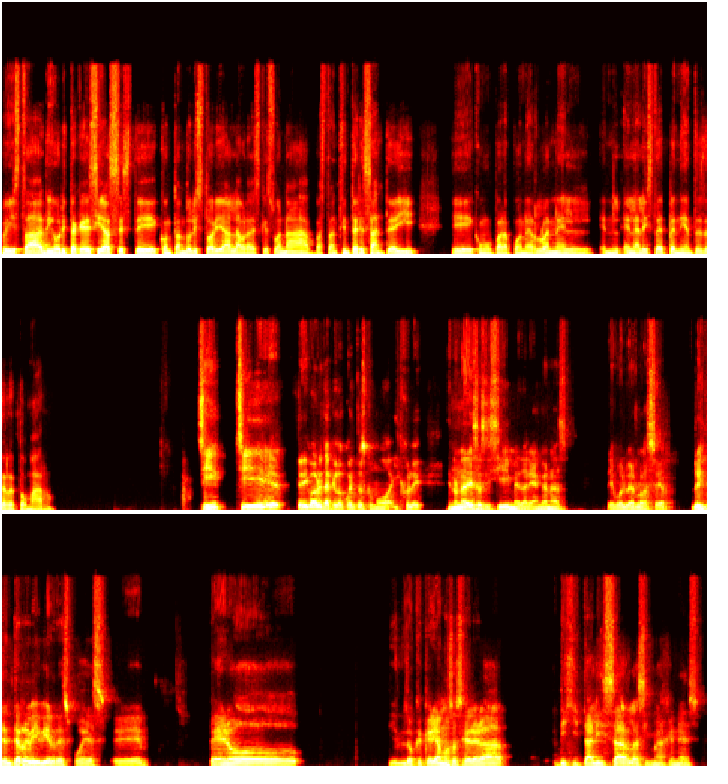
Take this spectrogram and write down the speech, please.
Oye, está, digo, ahorita que decías, este, contando la historia, la verdad es que suena bastante interesante ahí, eh, como para ponerlo en el, en, en la lista de pendientes de retomar. Sí, sí, eh, te digo, ahorita que lo cuento es como, híjole, en una de esas y sí me darían ganas de volverlo a hacer. Lo intenté revivir después, eh, pero lo que queríamos hacer era digitalizar las imágenes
